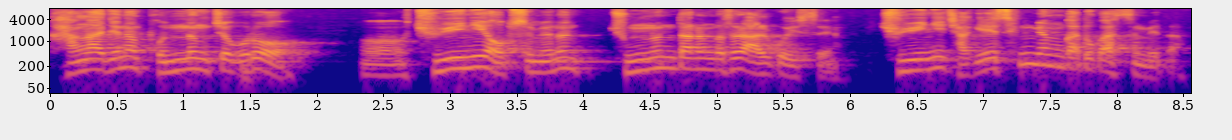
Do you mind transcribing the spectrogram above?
강아지는 본능적으로 어, 주인이 없으면은 죽는다는 것을 알고 있어요. 주인이 자기의 생명과도 같습니다.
